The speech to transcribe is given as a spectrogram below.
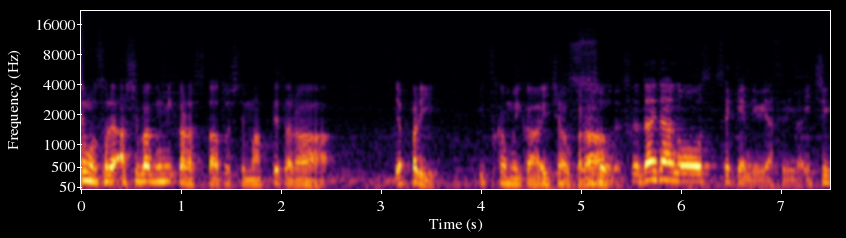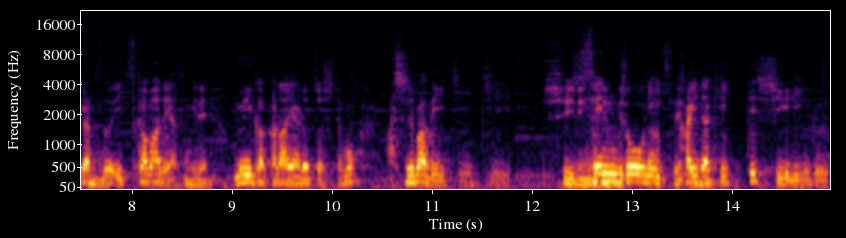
でもそれ足場組からスタートして待ってたらやっぱり5日も以下空いちゃうから。そうですね。大体あの世間でいう休みが1月5日まで休みで、6日からやるとしても足場で1日シーリングで戦場に1回だけ行ってシーリング。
